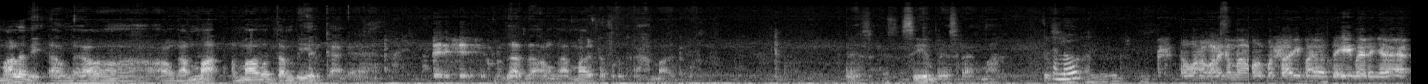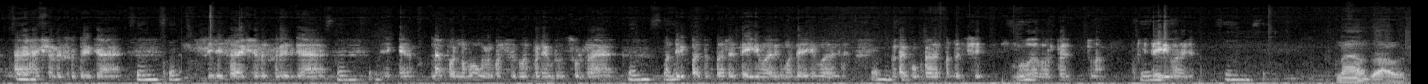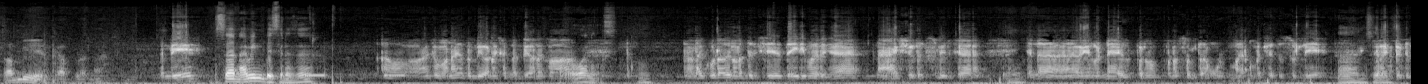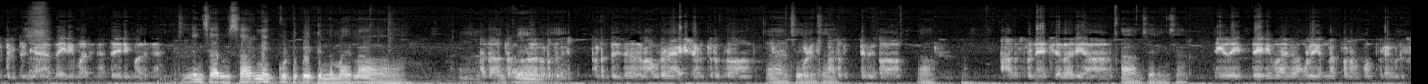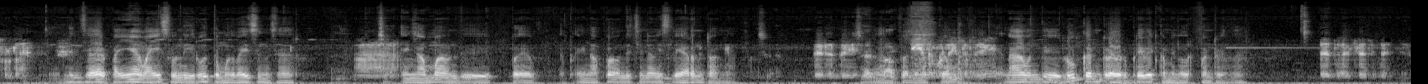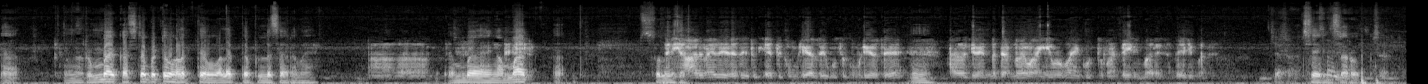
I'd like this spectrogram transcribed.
மாலதி அவங்க அவங்க- அம்மா அம்மாவும் தம்பியும் இருக்காங்க. சரி சரி சரி. அவங்க அம்மா கிட்ட கொடுக்குறேன் அம்மா கிட்ட கொடுக்குறேன். சிஎம் பேசுகிறாங்கம்மா ஹலோ. வண- வணக்கம்மா. ரொம்ப சாரிம்மா தைரியமா இருங்க. ஆக்ஷன் எடுக்க சொல்லியிருக்கேன். சரிங்க சார். சீரியஸா ஆக்ஷன் சார் என்ன பண்ணுமோ உங்களுக்கு ஃபர்ஸ்ட் கால் பண்ணி விட சொல்றேன். சரிங்க சார். மந்திரி பார்த்து பாரு தைரியமா இருக்குமா தைரியமா இருக்கு கூப்பிடாத தைரியமா இருக்கு சார் நான் அந்த அவர் தம்பி இருக்காப்புலண்ணா. தம்பி. சார் நவீன் பேசுகிறேன் சார். வணக்கம் வணக்கம் தம்பி வணக்கம் தம்பி வணக்கம். வணக்கம் நடக்கூடாது நடந்துருச்சு. தைரியமா இருங்க. நான் எடுக்க சொல்லியிருக்கேன். என்ன என்ன ஹெல்ப் பண்ண பண்ண சொல்றேன் உங்களுக்கு அமைச்சர்கிட்ட சொல்லி. கரெக்ட் எடுத்துருக்கீங்க தைரியமா இருங்க தைரியமா இருங்க. இல்லைங்க சார் விசாரணைக்கு கூட்டு போயிட்டு இந்த மாதிரிலாம் அதான் அதனால உடனே ஆக்ஷன் எடுத்துருக்கோம் ஆ, சரிங்க சார். அரெஸ்ட் பண்ணியாச்சு எல்லாரையும் ஆ. சரிங்க சார். நீங்க தை- தைரியமா இருங்க. உங்களுக்கு என்ன பண்ணணுமோ பண்ணி விட சொல்றேன். இல்லைங்க சார் பையன் வயசு வந்து இருபத்தொம்பது வயசுங்க சார். எங்கள் அம்மா வந்து இப்போ எங்கள் அப்பா வந்து சின்ன வயசில் இறந்துட்டாங்க. சரி சரி. சரி தம்பி? நான் வந்து லூக்கன்ற ஒரு ப்ரைவேட் கம்பெனியில் ஒர்க் பண்ணுறேன் சார். சரி சரி சரி சரி. ரொம்ப கஷ்டப்பட்டு வளர்த்த வளர்த்த பிள்ளை சார் அவன். ரொம்ப எங்கள் அம்மா சொல்லுங்க சரி சார். யாருமே ஏத்துக்க முடியாது ஒத்துக்க முடியாது. அதுக்கு என்ன தண்டனை வாங்கி வாங்கி கொடுத்துருவேன் தைரியமா இருங்க தைரியமா இருங்க சரிங்க சார் ஓகே.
